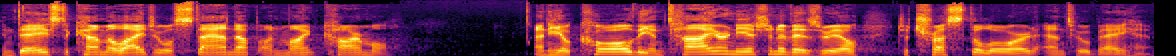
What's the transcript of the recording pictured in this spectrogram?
In days to come, Elijah will stand up on Mount Carmel and he'll call the entire nation of Israel to trust the Lord and to obey him.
